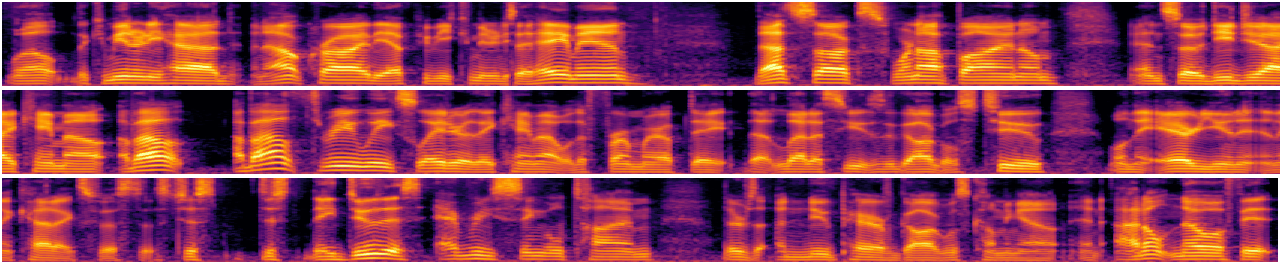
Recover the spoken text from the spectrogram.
Well, the community had an outcry. The FPV community said, hey man, that sucks. We're not buying them. And so DJI came out about about three weeks later, they came out with a firmware update that let us use the goggles too on the Air unit and the Caddx Vistas. Just, just they do this every single time there's a new pair of goggles coming out, and I don't know if it,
